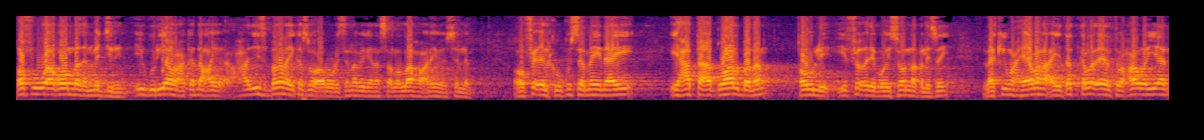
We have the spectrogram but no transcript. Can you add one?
qof ugu aqoon badan ma jirin. Iyo guryaha wax ka dhacay axaadiis badan ay ka soo aruurisay nabigeena sala allahu calayhi wasalam oo ficilka uu ku samaynayey iyo xataa aqwaal badan qowli iyo ficliba way soo naqlisay. Laakiin waxyaabaha ay dadka la dheerta waxaa weeyaan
